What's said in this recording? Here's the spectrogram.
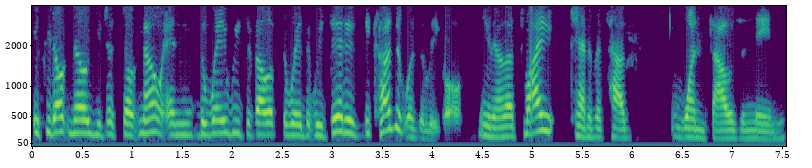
if you don't know, you just don't know. And the way we developed the way that we did is because it was illegal. You know, that's why cannabis has 1,000 names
